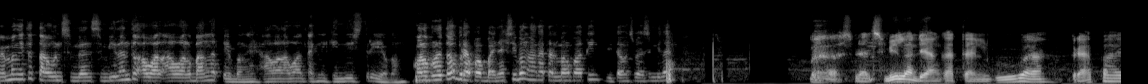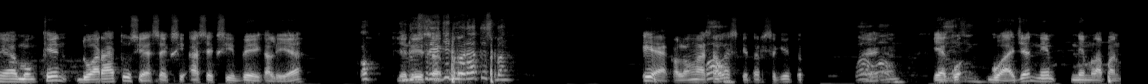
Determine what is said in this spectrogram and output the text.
memang itu tahun 99 tuh awal-awal banget ya Bang ya, awal-awal teknik industri ya Bang. Kalau boleh tahu berapa banyak sih Bang angkatan Bang Pati di tahun 99? Bah, 99 di angkatan gua berapa ya? Mungkin 200 ya seksi A, seksi B kali ya. Oh, Jadi industri aja 200 Bang? Iya, kalau nggak wow. salah sekitar segitu. Wow, ya, wow. Kan? ya gua gua aja NIM NIM 80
